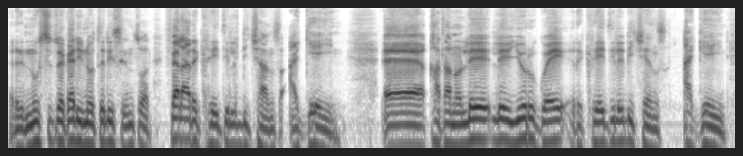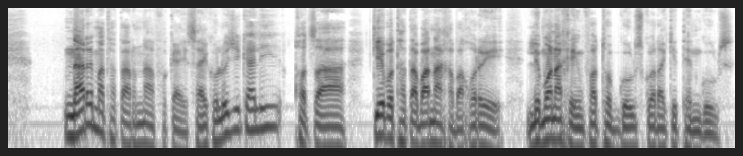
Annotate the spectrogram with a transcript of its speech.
re nositswe ka dino tse di seng tsone. Fela re creatile di-chance again. Um kgatlhanong le, le uruguay re creatile di-chance again. Nna re mathata a rona a fo kae? Psychologically kgotsa ke bothata ba naga ba gore le mo nageng fa top goal scorer ke 10 goals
